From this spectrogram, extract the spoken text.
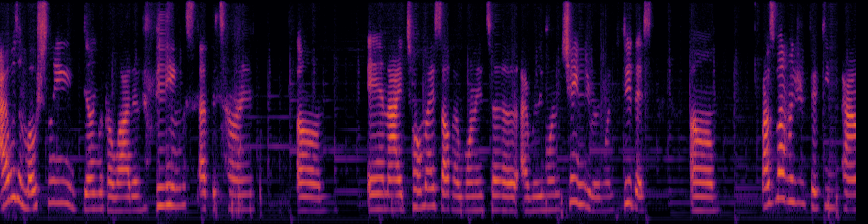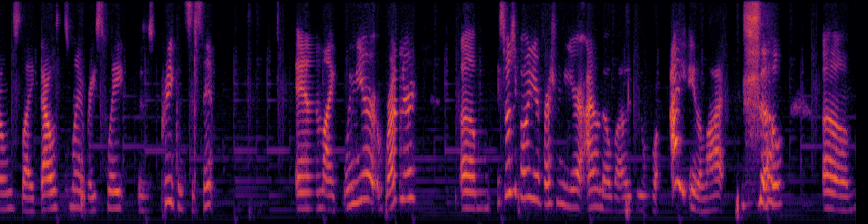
I was emotionally dealing with a lot of things at the time. Um, and I told myself I wanted to, I really wanted to change, I really wanted to do this. Um, I was about 150 pounds, like that was my race weight. It was pretty consistent. And like when you're a runner, um, especially going your freshman year, I don't know about other people, I ate a lot. So um,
